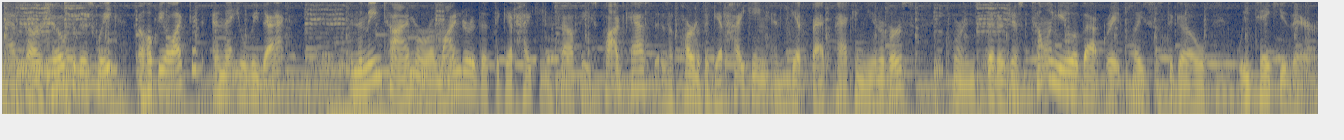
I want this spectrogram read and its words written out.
That's our show for this week. I hope you liked it and that you'll be back. In the meantime, a reminder that the Get Hiking Southeast podcast is a part of the Get Hiking and Get Backpacking universe, where instead of just telling you about great places to go, we take you there.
